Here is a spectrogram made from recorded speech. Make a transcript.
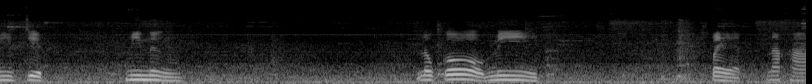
มี 7 มี1แล้วก็มี8นะคะ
